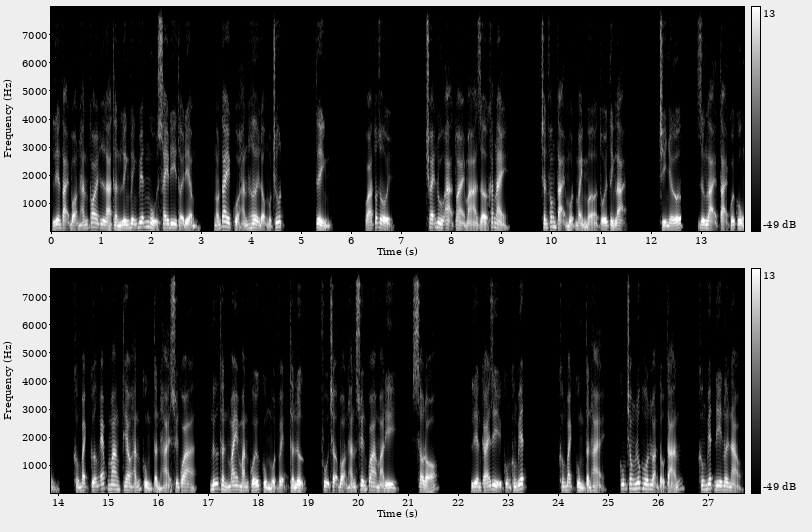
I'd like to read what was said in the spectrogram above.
liên tại bọn hắn coi là thần linh vĩnh viễn ngủ say đi thời điểm, ngón tay của hắn hơi động một chút. Tỉnh! Quá tốt rồi! Choe nụ ạ toài mà giờ khắc này. Trần Phong tại một mảnh mở tối tỉnh lại. Chỉ nhớ, dừng lại tại cuối cùng, không bạch cưỡng ép mang theo hắn cùng Tần Hải xuyên qua, nữ thần may mắn cuối cùng một vệ thần lực, phụ trợ bọn hắn xuyên qua mà đi, sau đó, liền cái gì cũng không biết. Không bạch cùng Tần Hải, cũng trong lúc hỗn loạn tẩu tán, không biết đi nơi nào.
